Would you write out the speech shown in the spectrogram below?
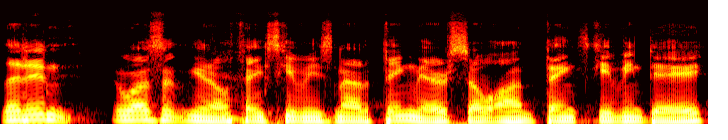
They didn't. It wasn't. You know, Thanksgiving's not a thing there. So on Thanksgiving Day,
